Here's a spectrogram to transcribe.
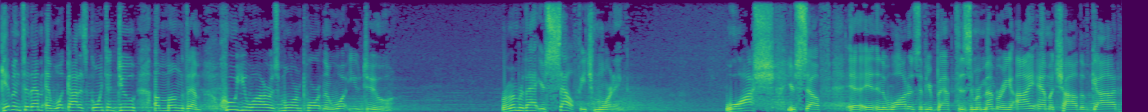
given to them and what God is going to do among them. Who you are is more important than what you do. Remember that yourself each morning. Wash yourself uh, in the waters of your baptism, remembering I am a child of God.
